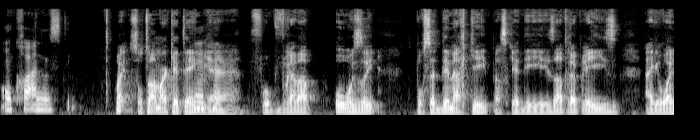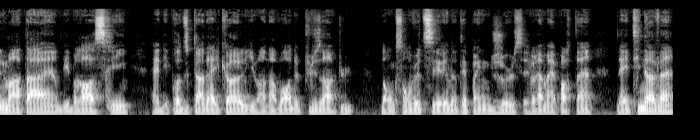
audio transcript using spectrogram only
qu'on croit à nos idées. Oui, surtout en marketing, il mm-hmm. euh, faut vraiment oser pour se démarquer parce qu'il y a des entreprises agroalimentaires, des brasseries, euh, des producteurs d'alcool, il va en avoir de plus en plus. Donc, si on veut tirer notre épingle du jeu, c'est vraiment important d'être innovant,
